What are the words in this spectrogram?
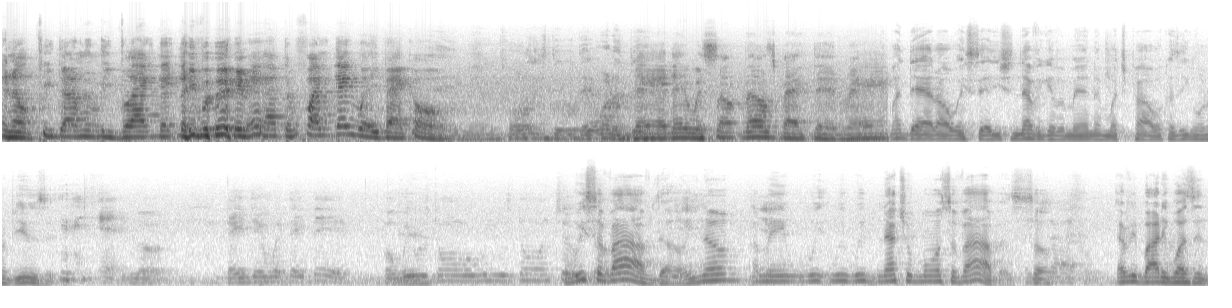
in a predominantly black neighborhood, and they had to fight their way back Hey, home. man, the police do what they want to do. Man, they was something else back then, man. My dad always said you should never give a man that much power because he gonna abuse it. look, they did what they did, but we was doing what we was doing too. But we survived though, you know. I Yeah. mean, we, we we natural born survivors. So Exactly. Everybody wasn't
